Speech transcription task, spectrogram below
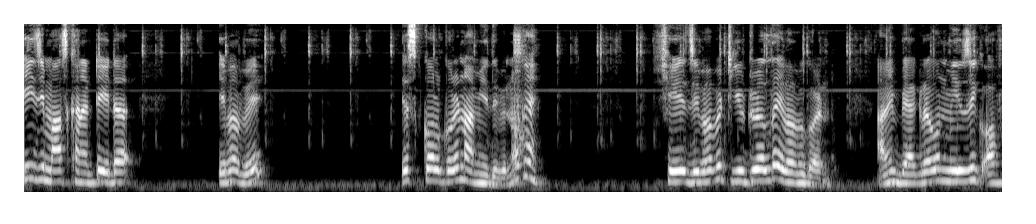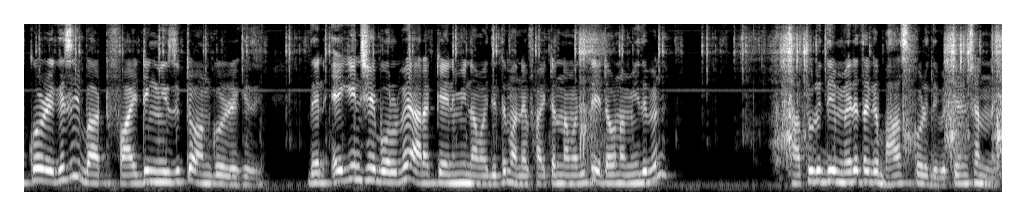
এই যে মাঝখানেটা এটা এভাবে স্কল করে নামিয়ে দেবেন ওকে সে যেভাবে টিউটোরিয়াল দেয়, এভাবে করেন। আমি ব্যাকগ্রাউন্ড মিউজিক অফ করে রেখেছি বাট ফাইটিং মিউজিকটা অন করে রেখেছি। দেন এগেন সে বলবে আর একটা এনিমি নামাই দিতে মানে ফাইটার নামাই দিতে, এটাও নামিয়ে দেবেন। হাতুড়ি দিয়ে মেরে তাকে ভাস করে দিবে, টেনশন নেই।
